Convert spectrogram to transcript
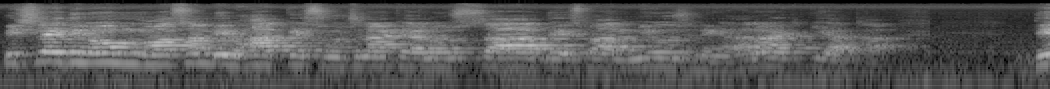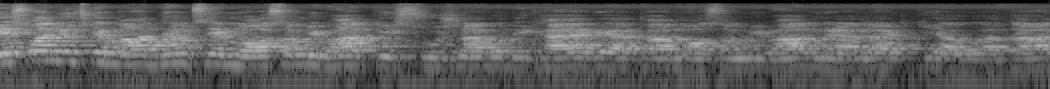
पिछले दिनों मौसम विभाग के सूचना के अनुसार देशवाल न्यूज़ ने अलर्ट किया था। देशवाल न्यूज़ के माध्यम से मौसम विभाग की सूचना को दिखाया गया था। मौसम विभाग ने अलर्ट किया हुआ था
